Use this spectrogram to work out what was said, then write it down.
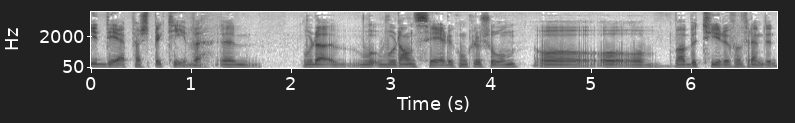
i det perspektivet, eh, hvordan, ser du konklusjonen, og, og, og hva betyr det for fremtiden?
